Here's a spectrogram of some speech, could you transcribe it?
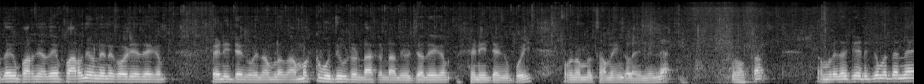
അദ്ദേഹം പറഞ്ഞു അദ്ദേഹം പറഞ്ഞുകൊണ്ട് തന്നെ കോഴി അദ്ദേഹം എണീറ്റ് അങ്ങ് പോയി. നമ്മൾ നമുക്ക് ബുദ്ധിമുട്ടുണ്ടാക്കണ്ടെന്ന് ചോദിച്ചാൽ അദ്ദേഹം എണീറ്റ് അങ്ങ് പോയി. അപ്പോൾ നമ്മൾ സമയം കളയുന്നില്ല. നോക്കാം. നമ്മളിതൊക്കെ എടുക്കുമ്പോൾ തന്നെ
